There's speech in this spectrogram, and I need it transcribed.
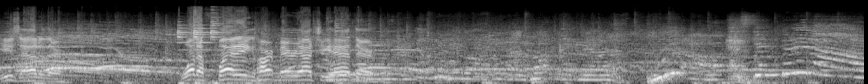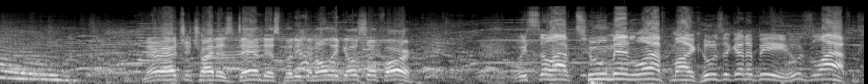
He's out of there. What a fighting heart Mariachi had there. Moving on in a gauntlet match. Tito Escondido! Mariachi tried his damnedest, but he can only go so far. We still have two men left, Mike. Who's it gonna be? Who's left?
